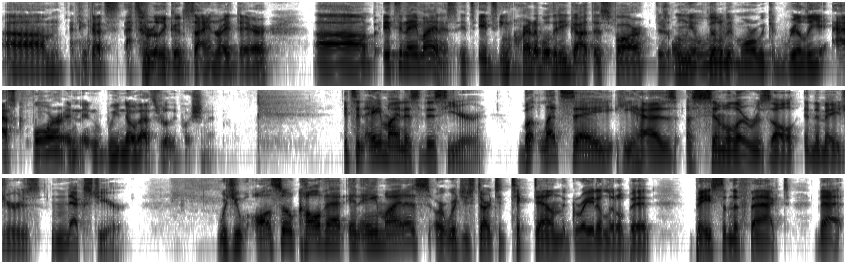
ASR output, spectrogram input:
Um, I think that's that's a really good sign right there. Um, it's an A minus. It's it's incredible that he got this far. There's only a little bit more we could really ask for, and, and we know that's really pushing it. It's an A minus this year, but let's say he has a similar result in the majors next year. Would you also call that an A minus, or would you start to tick down the grade a little bit based on the fact that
